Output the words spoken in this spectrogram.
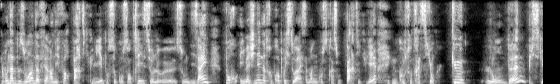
on a besoin de faire un effort particulier pour se concentrer sur le euh, sound design, pour imaginer notre propre histoire. Et ça demande une concentration particulière, une concentration que l'on donne, puisque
